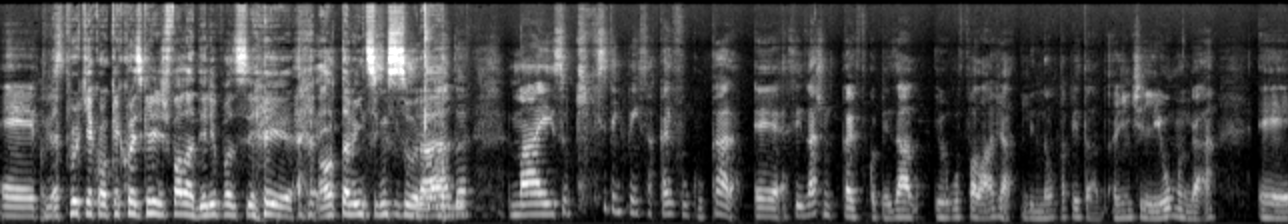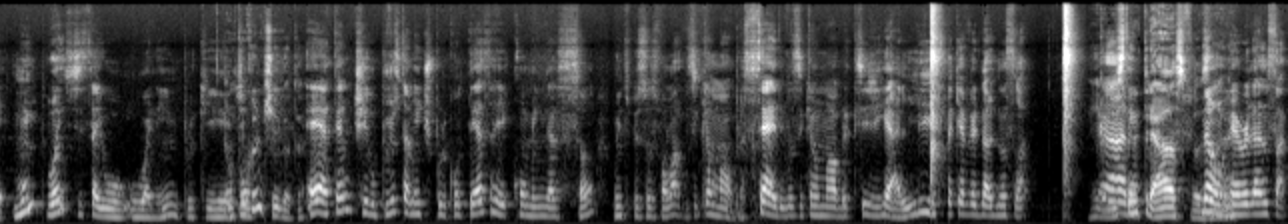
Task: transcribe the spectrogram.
É, Até porque qualquer coisa que a gente falar dele pode ser altamente censurada. Mas o que, que você tem que pensar, Kaifuku? Cara, é, vocês acham que o Kaifuku é pesado? Eu vou falar já, ele não tá pesado. A gente leu o mangá é, muito antes de sair o, o anime, porque. É um pouco antigo até. É, até antigo, justamente por conta dessa recomendação. Muitas pessoas falam: ah, você quer uma obra séria, você quer uma obra que seja realista, que é verdade na sua Realista cara. entre aspas. não, né? é verdade na sua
